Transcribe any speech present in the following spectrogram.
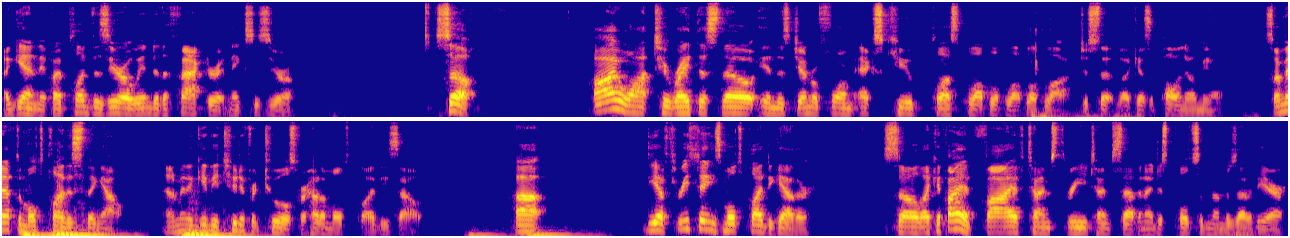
Again, if I plug the 0 into the factor, it makes a 0. So, I want to write this, though, in this general form x cubed plus blah, blah, blah, blah, blah, just like as a polynomial. So I'm going to have to multiply this thing out. And I'm going to give you two different tools for how to multiply these out. Uh, you have three things multiplied together. So like if I had 5 times 3 times 7, I just pulled some numbers out of the air.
